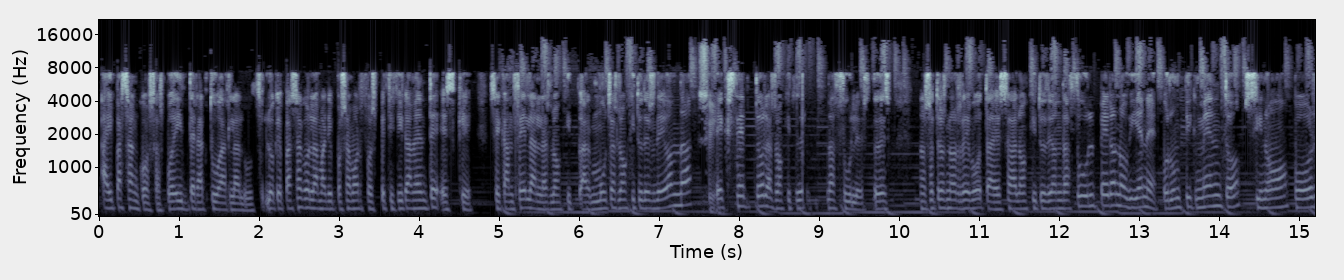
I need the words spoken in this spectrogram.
ahí pasan cosas, puede interactuar la luz. Lo que pasa con la mariposa morfo específicamente es que se cancelan las longitu- muchas longitudes de onda, Sí. excepto las longitudes de onda azules. Entonces, nosotros nos rebota esa longitud de onda azul, pero no viene por un pigmento, sino por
